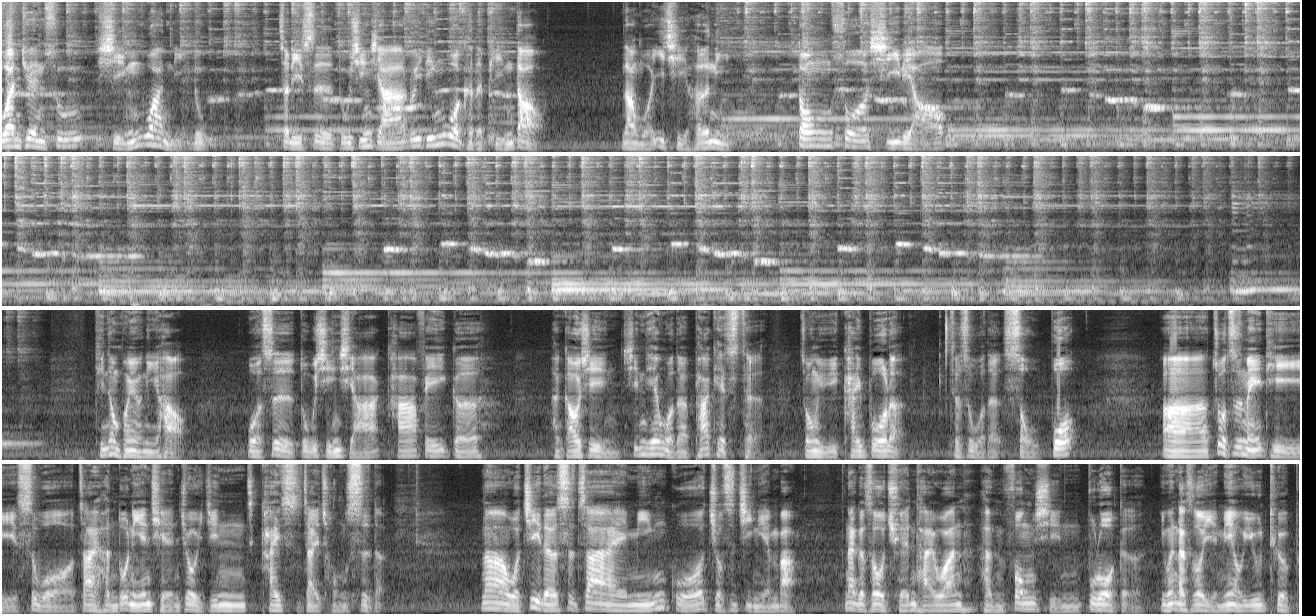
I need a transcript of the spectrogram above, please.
读万卷书，行万里路。这里是读行侠 Reading Walk 的频道，让我一起和你东说西聊。听众朋友，你好。我是独行侠咖啡哥，很高兴今天我的 Podcast 终于开播了，这是我的首播。啊、做自媒体是我在很多年前就已经开始在从事的。那我记得是在民国九十几年吧，那个时候全台湾很风行部落格，因为那时候也没有 YouTube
